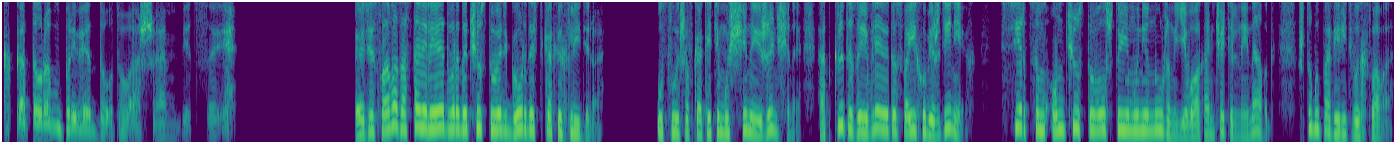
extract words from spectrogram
к которым приведут ваши амбиции». Эти слова заставили Эдварда чувствовать гордость как их лидера. Услышав, как эти мужчины и женщины открыто заявляют о своих убеждениях, Сердцем он чувствовал, что ему не нужен его окончательный навык, чтобы поверить в их слова.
